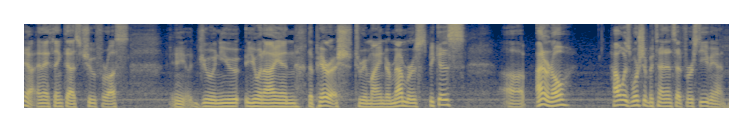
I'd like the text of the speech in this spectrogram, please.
Yeah, and I think that's true for us, you know, Drew and you, you and I in the parish to remind our members because uh, I don't know how was worship attendance at First Evan.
